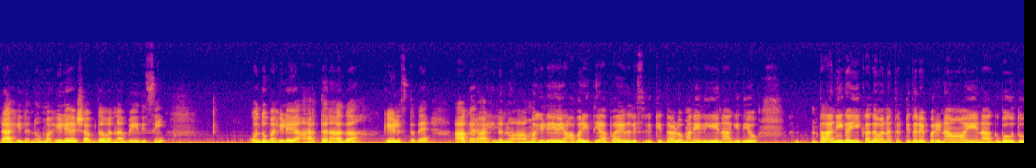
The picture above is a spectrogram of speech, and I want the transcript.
ರಾಹಿಲನು ಮಹಿಳೆಯ ಶಬ್ದವನ್ನು ಭೇದಿಸಿ, ಒಂದು ಮಹಿಳೆಯ ಆರ್ತನಾದ ಕೇಳಿಸ್ತದೆ. ಆಗ ರಾಹಿಲನು, ಆ ಮಹಿಳೆಯು ಯಾವ ರೀತಿಯ ಅಪಾಯದಲ್ಲಿ ಸಿಲುಕಿದ್ದಾಳೋ, ಮನೆಯಲ್ಲಿ ಏನಾಗಿದೆಯೋ, ತಾನೀಗ ಈ ಕದವನ್ನು ತಟ್ಟಿದರೆ ಪರಿಣಾಮ ಏನಾಗಬಹುದು?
